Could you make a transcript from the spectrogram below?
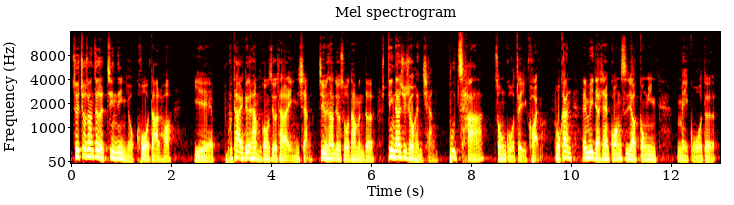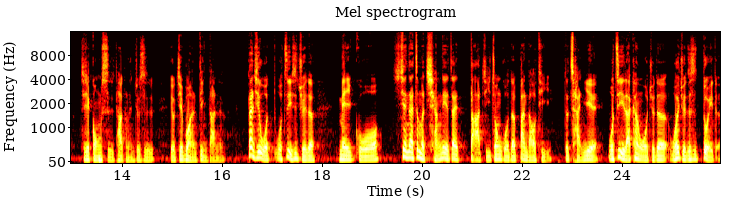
所以就算这个禁令有扩大的话，也不太对他们公司有太大影响。基本上就是说他们的订单需求很强，不差中国这一块嘛。我看 NVIDIA 现在光是要供应美国的。这些公司，它可能就是有接不完的订单了。但其实我我自己是觉得，美国现在这么强烈在打击中国的半导体的产业，我自己来看，我觉得我会觉得是对的。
